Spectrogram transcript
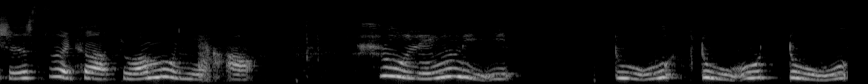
十四个啄木鸟，树林里堵堵堵，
